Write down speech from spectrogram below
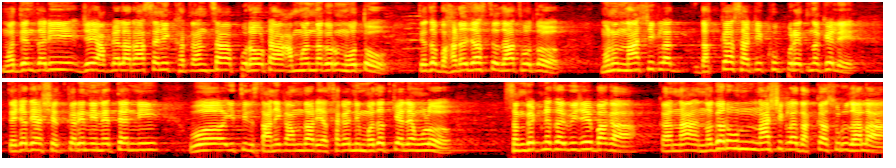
मध्यंतरी जे आपल्याला रासायनिक खतांचा पुरवठा अहमदनगरहून होतो त्याचं भाडं जास्त जात होतं म्हणून नाशिकला धक्क्यासाठी खूप प्रयत्न केले. त्याच्यात ह्या शेतकऱ्यांनी नेत्यांनी व येथील स्थानिक आमदार या सगळ्यांनी मदत केल्यामुळं संघटनेचा विजय बघा का ना नगरहून नाशिकला धक्का सुरू झाला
